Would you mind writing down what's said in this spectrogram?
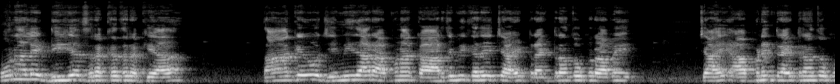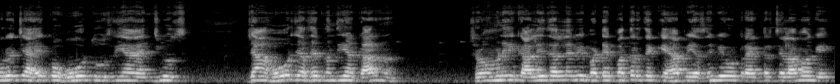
ਉਹਨਾਂ ਲਈ ਡੀਜ਼ਲ ਸੁਰੱਖਿਅਤ ਰੱਖਿਆ ਤਾਂ ਕਿ ਉਹ ਜ਼ਿਮੀਦਾਰ ਆਪਣਾ ਕਾਰਜ ਵੀ ਕਰੇ, ਚਾਹੇ ਟਰੈਕਟਰਾਂ ਤੋਂ ਕਰਾਵੇ, ਚਾਹੇ ਆਪਣੇ ਟਰੈਕਟਰਾਂ ਤੋਂ ਕਰੇ, ਚਾਹੇ ਕੋਈ ਹੋਰ ਦੂਸਰੀਆਂ ਐਨਜੀਓਸ ਜਾਂ ਹੋਰ ਜਥੇਬੰਦੀਆਂ ਕਰਨ ਸ਼੍ਰੋਮਣੀ ਅਕਾਲੀ ਦਲ ਨੇ ਵੀ ਵੱਡੇ ਪੱਧਰ ਤੇ ਕਿਹਾ ਵੀ ਅਸੀਂ ਵੀ ਉਹ ਟਰੈਕਟਰ ਚਲਾਵਾਂਗੇ।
